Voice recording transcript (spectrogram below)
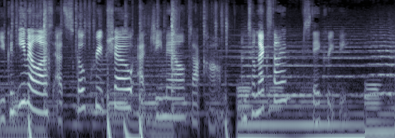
you can email us at scopecreepshow at gmail.com. Until next time, stay creepy.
